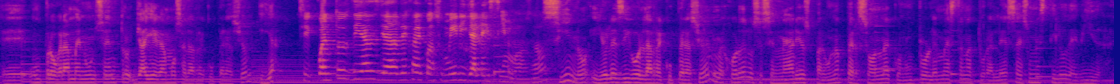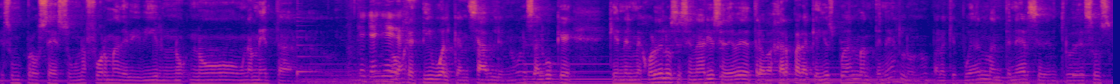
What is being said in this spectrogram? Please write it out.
eh, un programa en un centro, ya llegamos a la recuperación y ya. Sí, ¿cuántos días ya deja de consumir y ya le hicimos, no? Sí, ¿no? Y yo les digo, la recuperación en el mejor de los escenarios para una persona con un problema de esta naturaleza es un estilo de vida, es un proceso, una forma de vivir, no, no una meta, un objetivo alcanzable, ¿no? Es algo que que en el mejor de los escenarios se debe de trabajar para que ellos puedan mantenerlo, ¿no? para que puedan mantenerse dentro de esos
